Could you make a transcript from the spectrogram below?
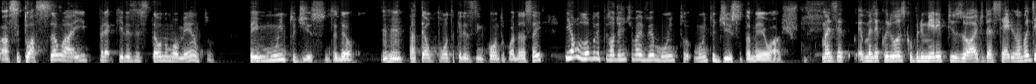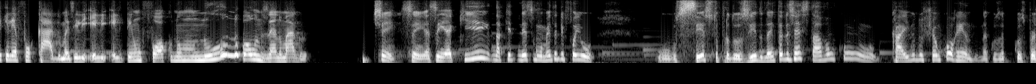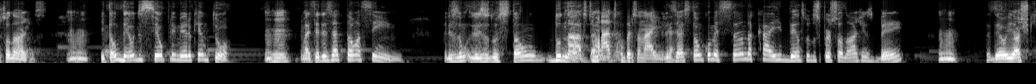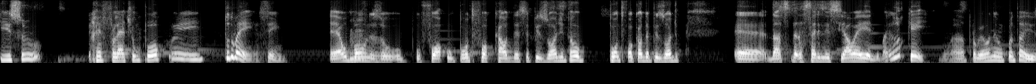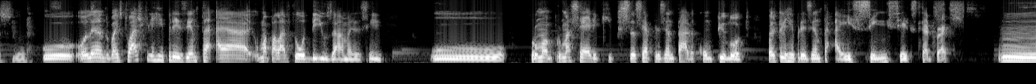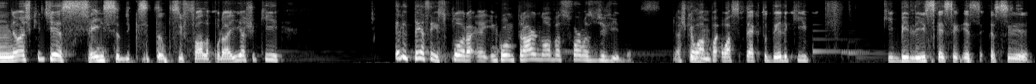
a situação aí que eles estão no momento tem muito disso, entendeu? Uhum. Até o ponto que eles se encontram com a dança aí. E ao longo do episódio a gente vai ver muito, muito disso também, eu acho. Mas é, mas é curioso que o primeiro episódio da série, não vou dizer que ele é focado, mas ele, ele, ele tem um foco no, no, no bônus, né? No magro. Sim, sim. Assim, aqui, naquele, nesse momento, ele foi o, o sexto produzido, né? Então eles já estavam com caído no chão correndo, né? Com os, com os personagens. Uhum. Então deu de ser o primeiro que entrou. Uhum. Mas eles já estão assim. Eles não, eles não estão do Estão nada. acostumados ainda. com o personagem. Eles já. já estão começando a cair dentro dos personagens bem, Uhum. entendeu? E acho que isso reflete um pouco e tudo bem, assim. É o Uhum. bônus, o, o, fo- o ponto focal desse episódio. Então, o ponto focal do episódio é, da, da série inicial é ele. Mas ok, não há problema nenhum quanto a isso, né? O, ô, Leandro, mas tu acha que ele representa a- uma palavra que eu odeio usar, mas assim, o por uma, por uma série que precisa ser apresentada como piloto, tu acha que ele representa a essência de Star Trek? Hum, eu acho que de essência de que se tanto se fala por aí, acho que ele tem assim explorar, é, encontrar novas formas de vida. Acho que é o, Uhum. o aspecto dele que que belisca esse, esse- esse-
